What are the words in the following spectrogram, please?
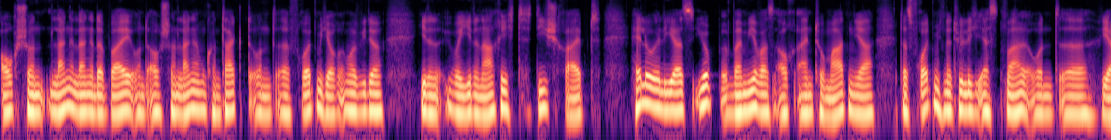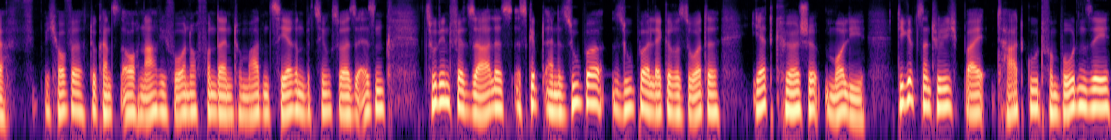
auch schon lange, lange dabei und auch schon lange im Kontakt und äh, freut mich auch immer wieder jede, über jede Nachricht. Die schreibt, Hello Elias, Jupp, bei mir war es auch ein Tomatenjahr. Das freut mich natürlich erstmal und äh, ja, ich hoffe, du kannst auch nach wie vor noch von deinen Tomaten zehren bzw. essen. Zu den Versales, es gibt eine super, super leckere Sorte Erdkirsche Molly. Die gibt es natürlich bei Tatgut vom Bodensee.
